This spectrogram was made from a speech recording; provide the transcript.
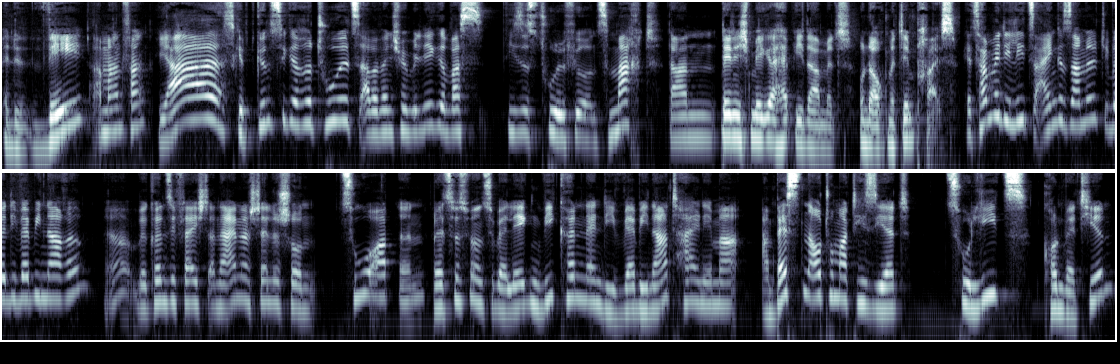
mit W am Anfang. Ja, es gibt günstigere Tools, aber wenn ich mir überlege, was dieses Tool für uns macht, dann bin ich mega happy damit und auch mit dem Preis. Jetzt haben wir die Leads eingesammelt über die Webinare. Ja, wir können sie vielleicht an der einen Stelle schon zuordnen. Und jetzt müssen wir uns überlegen, wie können denn die Webinarteilnehmer am besten automatisiert zu Leads konvertieren,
